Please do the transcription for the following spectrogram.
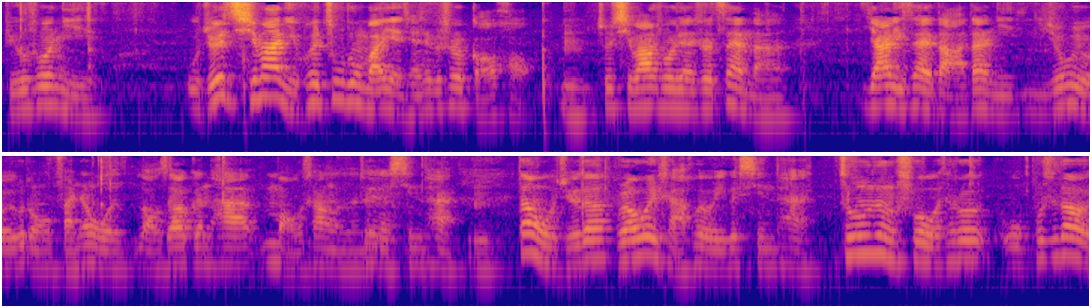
比如说你，我觉得起码你会注重把眼前这个事儿搞好。嗯，就奇葩说这件事再难，压力再大，但你你就会有一种反正我老子要跟他卯上了的那个心态。嗯但我觉得不知道为啥会有一个心态。周中正说我，他说我不知道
